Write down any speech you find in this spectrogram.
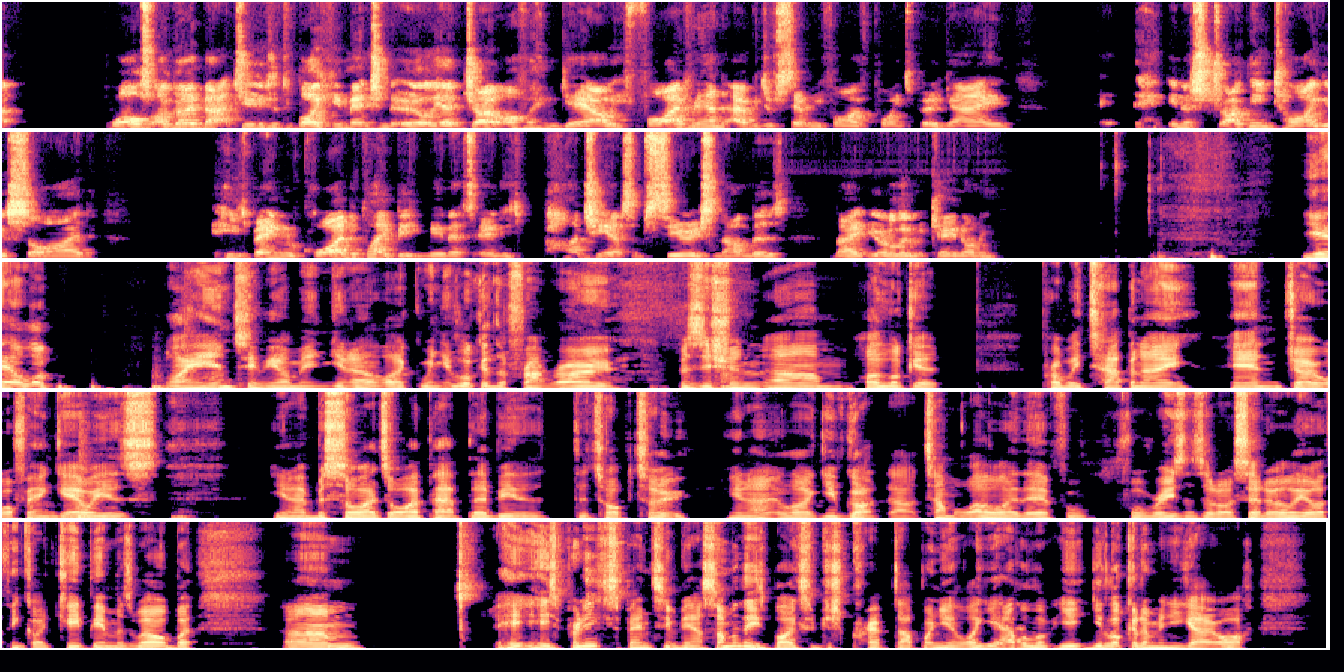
whilst I go back to you, to the bloke you mentioned earlier, Joe Ofahengaue, five round average of 75 points per game. In a struggling Tigers side, he's being required to play big minutes and he's punching out some serious numbers. Mate, you're a little bit keen on him. Yeah, look, I am, Timmy. I mean, you know, like when you look at the front row position, um, I look at probably Tapine and Joe Ofahengaue as, you know, besides IPAP, they'd be the, top two. You know, like you've got uh, Taumalolo there for, for reasons that I said earlier. I think I'd keep him as well. But um, he, he's pretty expensive now. Some of these blokes have just crept up on you. Like you have a look, you, you look at them and you go, oh,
